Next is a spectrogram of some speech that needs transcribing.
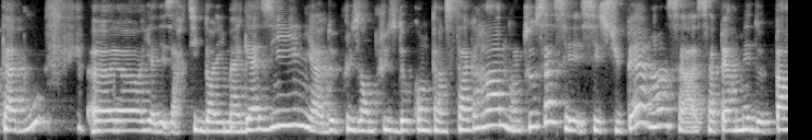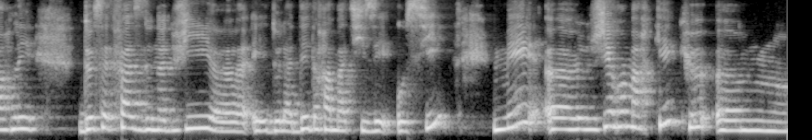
tabou. Euh, il y a des articles dans les magazines, il y a de plus en plus de comptes Instagram. Donc tout ça, c'est super. Hein, ça, ça permet de parler de cette phase de notre vie et de la dédramatiser aussi. Mais j'ai remarqué que euh,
